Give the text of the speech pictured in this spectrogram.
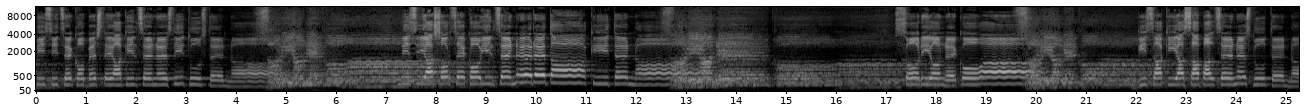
Bizitzeko besteak hiltzen ez dituztena. Zorionekoa. Bizia sortzeko hiltzen ere dakitena. Zorionekoa. Zorionekoa. Zorionekoa gizakia zapaltzen ez dutena.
